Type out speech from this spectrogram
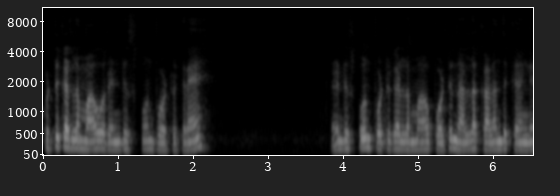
பொட்டுக்கடலை மாவு ரெண்டு ஸ்பூன் போட்டிருக்கிறேன். ரெண்டு ஸ்பூன் பொட்டுக்கடலை மாவு போட்டு நல்லா கலந்துக்கங்க.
